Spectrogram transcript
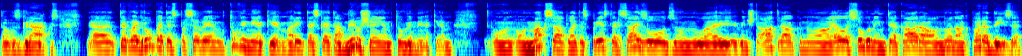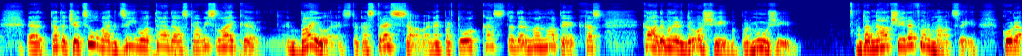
tavus grēkus. Tev vajag rūpēties par saviem tuviniekiem, arī tā skaitā mirušajiem tuviniekiem, un, un maksāt, lai tas priesteris aizlūdz, un lai viņš tā ātrāk no elles ugunīm tiek ārā un nonāk paradīzē. Tātad šie cilvēki dzīvo tādās kā visu laiku bailēs, tā kā stresā, vai ne, par to, kas tad ar mani notiek, kas, kāda man ir drošība par mūžību. Un tad nāk šī reformācija, kura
